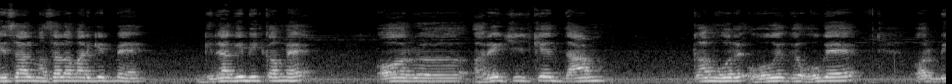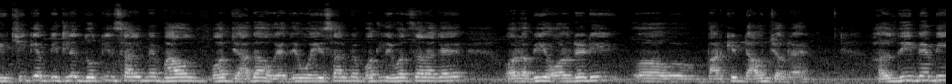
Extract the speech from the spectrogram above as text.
ये साल मसाला मार्केट में गिराकी भी कम है और हर एक चीज़ के दाम कम हो हो गए हो गए और मिर्ची के पिछले दो तीन साल में भाव बहुत ज़्यादा हो गए थे। वो इस साल में बहुत लेवल सर आ गए और अभी ऑलरेडी मार्केट डाउन चल रहा है। हल्दी में भी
